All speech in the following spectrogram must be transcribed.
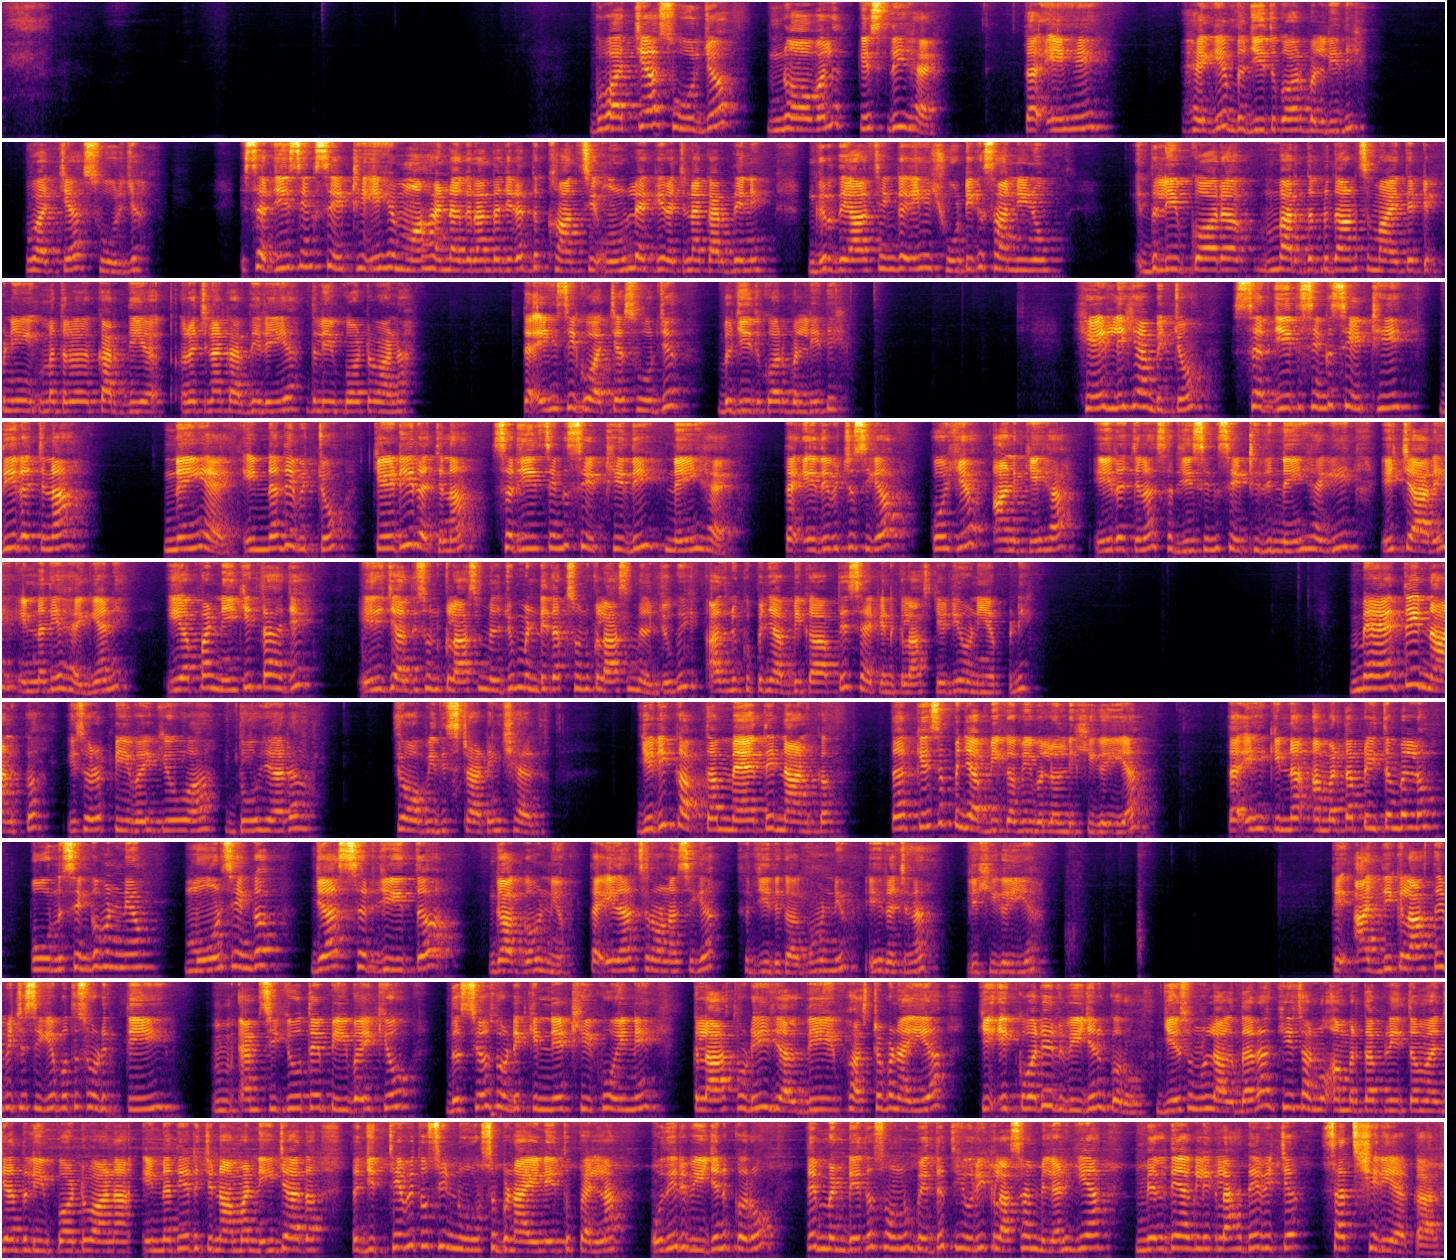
ਗਵਾਚਿਆ ਸੂਰਜ ਨੋਵਲ ਕਿਸ ਦੀ ਹੈ? ਤਾਂ ਇਹ ਹੈਗੀ ਹੈ ਬਲਜੀਤ ਕੌਰ ਬੱਲੀ ਦੀ। ਗਵਾਚਿਆ ਸੂਰਜ। ਸਰਜੀਤ ਸਿੰਘ ਸੇਠੀ ਇਹ ਮਹਾਨਗਰਾਂ ਦਾ ਜਿਹੜਾ ਦੁਖਾਂਤ ਸੀ ਉਹਨੂੰ ਲੈ ਕੇ ਰਚਨਾ ਕਰਦੇ ਨੇ। ਗੁਰਦਿਆਲ ਸਿੰਘ ਇਹ ਛੋਟੀ ਕਿਸਾਨੀ ਨੂੰ ਦਲੀਪ ਕੌਰ ਮਰਦ ਪ੍ਰਧਾਨ ਸਮਾਜ ਤੇ ਟਿੱਪਣੀ ਮਤਲਬ ਕਰਦੀ ਆ, ਰਚਨਾ ਕਰਦੀ ਰਹੀ ਆ, ਦਲੀਪ ਕੌਰ ਟਵਾਣਾ। ਤਾਂ ਇਹ ਸੀ ਗਵਾਚਿਆ ਸੂਰਜ, ਬਲਜੀਤ ਕੌਰ ਬੱਲੀ ਦੀ। ਹੇਠ ਲਿਖਿਆਂ ਵਿੱਚੋਂ ਸਰਜੀਤ ਸਿੰਘ ਸੇਠੀ ਦੀ ਰਚਨਾ ਨਹੀਂ ਹੈ। ਇਹਨਾਂ ਦੇ ਵਿੱਚੋਂ ਕਿਹੜੀ ਰਚਨਾ ਸਰਜੀਤ ਸਿੰਘ ਸੇਠੀ ਦੀ ਨਹੀਂ ਹੈ? ਤਾਂ ਇਹਦੇ ਵਿੱਚ ਸੀਗਾ ਕੁਝ ਅਣਕਿਹਾ। ਇਹ ਰਚਨਾ ਸਰਜੀਤ ਸਿੰਘ ਸੇਠੀ ਦੀ ਨਹੀਂ ਹੈਗੀ। ਇਹ ਚਾਰੇ ਇਹਨਾਂ ਦੀਆਂ ਹੈਗੀਆਂ ਨੇ। ਇਹ ਆਪਾਂ ਨਹੀਂ ਕੀਤਾ ਹਜੇ। ਇਹਦੀ ਜਲਦੀ ਤੁਹਾਨੂੰ ਕਲਾਸ ਮਿਲ ਜੂ ਮੰਡੇ ਤੱਕ ਤੁਹਾਨੂੰ ਕਲਾਸ ਮਿਲ ਜੂਗੀ। ਆਧੁਨਿਕ ਪੰਜਾਬੀ ਕਾਵ ਤੇ ਸੈਕੰਡ ਕਲਾਸ ਜਿਹੜੀ ਹੋਣੀ ਆਪਣੀ। ਮੈਂ ਤੇ ਨਾਨਕ, ਇਹ ਤੁਹਾਡਾ ਪੀਵਾਈਕਿਊ ਆ 2024 ਦੀ ਸਟਾਰਟਿੰਗ ਸ਼ਾਇਦ। ਜਿਹੜੀ ਕਵਿਤਾ ਮੈਂ ਤੇ ਨਾਨਕ, ਤਾਂ ਕਿਸ ਪੰਜਾਬੀ ਕਵੀ ਵੱਲੋਂ ਲਿਖੀ ਗਈ ਆ? ਤਾਂ ਇਹ ਕਿੰਨਾ ਅਮਰਤਾ ਪ੍ਰੀਤਮ ਵੱਲੋਂ? ਪੂਰਨ ਸਿੰਘ ਮੰਨਿਓ ਮੋਹਨ ਸਿੰਘ ਜਾਂ ਸਰਜੀਤ ਗੱਗ ਮੰਨਿਓ ਤਾਂ ਇਹਦਾ ਆਨਸਰ ਆਉਣਾ ਸੀਗਾ, ਸਰਜੀਤ ਗੱਗ ਮੰਨਿਓ ਇਹ ਰਚਨਾ ਲਿਖੀ ਗਈ ਆ। ਤੇ ਅੱਜ ਦੀ ਕਲਾਸ ਦੇ ਵਿੱਚ ਸੀਗੇ ਪੁੱਤ ਤੁਹਾਡੇ 30 ਐਮਸੀਕਿਊ ਤੇ ਪੀਵਾਈਕਿਊ ਦੱਸਿਓ ਤੁਹਾਡੇ ਕਿੰਨੇ ਠੀਕ ਹੋਏ ਨੇ? ਕਲਾਸ ਥੋੜੀ ਜਲਦੀ ਫਸਟ ਬਣਾਈ ਆ ਕਿ ਇੱਕ ਵਾਰੀ ਰਿਵੀਜ਼ਨ ਕਰੋ। ਜੇ ਤੁਹਾਨੂੰ ਲੱਗਦਾ ਨਾ ਕਿ ਸਾਨੂੰ ਅਮਰਤਾ ਪ੍ਰੀਤਮ ਜਾਂ ਦਲੀਪ ਕੌਰ ਟਵਾਣਾ ਇਹਨਾਂ ਦੀਆਂ ਰਚਨਾਵਾਂ ਨਹੀਂ ਜ਼ਿਆਦਾ ਤਾਂ ਜਿੱਥੇ ਵੀ ਤੁਸੀਂ ਨੋਟਸ ਬਣਾਏ ਨੇ ਇਹ ਤੋਂ ਪਹਿਲਾਂ ਉਹਦੀ ਰਿਵੀਜ਼ਨ ਕਰੋ ਤੇ ਮੰਡੇ ਤੋਂ ਤੁਹਾਨੂੰ ਵਿਦ ਥਿਊਰੀ ਕਲਾਸਾਂ ਮਿਲਣਗੀਆਂ। ਮਿਲਦੇ ਹਾਂ ਅਗਲੀ ਕਲਾਸ ਦੇ ਵਿੱਚ। ਸਤਿ ਸ਼੍ਰੀ ਅਕਾਲ।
